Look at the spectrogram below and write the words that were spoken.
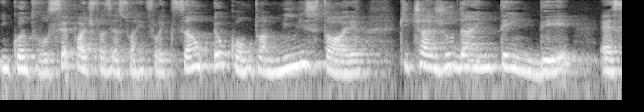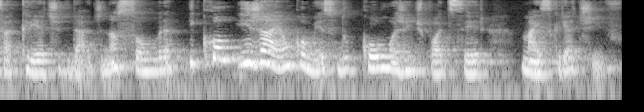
Enquanto você pode fazer a sua reflexão, eu conto a minha história que te ajuda a entender essa criatividade na sombra e, com, e já é um começo do como a gente pode ser mais criativo.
